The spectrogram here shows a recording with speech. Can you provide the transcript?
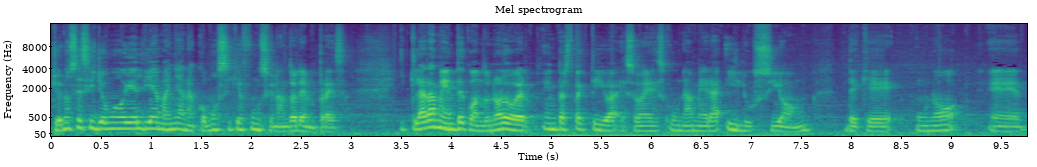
yo no sé si yo me voy el día de mañana, cómo sigue funcionando la empresa. Y claramente cuando uno lo ve en perspectiva, eso es una mera ilusión de que uno eh,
